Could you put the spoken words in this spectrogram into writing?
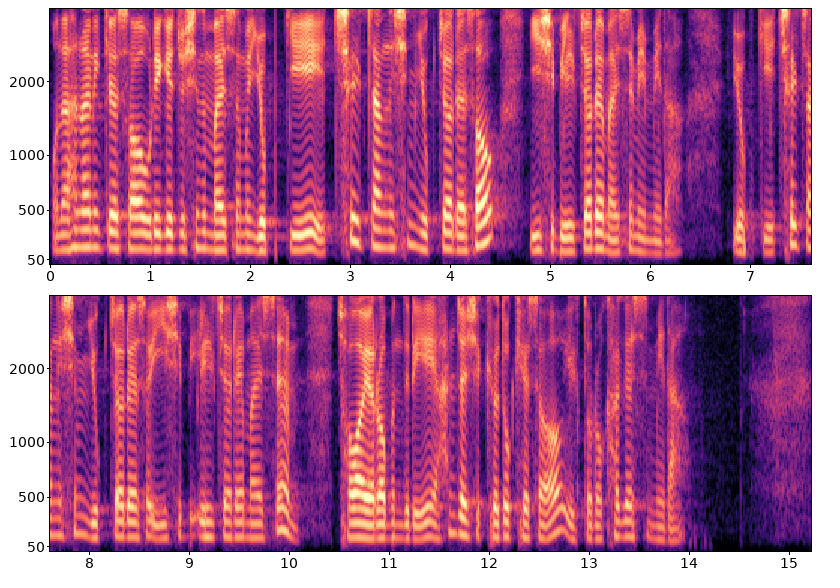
오늘 하나님께서 우리에게 주시는 말씀은 욥기 7장 16절에서 21절의 말씀입니다. 욥기 7장 16절에서 21절의 말씀 저와 여러분들이 한 절씩 교독해서 읽도록 하겠습니다.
